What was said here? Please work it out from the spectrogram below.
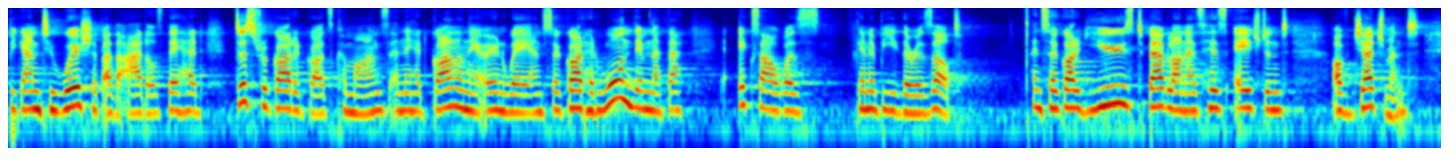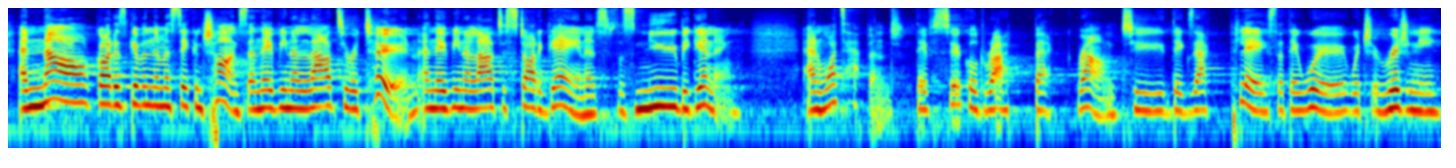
begun to worship other idols. They had disregarded God's commands and they had gone on their own way. And so God had warned them that that exile was going to be the result. And so God used Babylon as his agent of judgment. And now God has given them a second chance and they've been allowed to return and they've been allowed to start again. It's this new beginning. And what's happened? They've circled right back round to the exact place that they were, which originally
